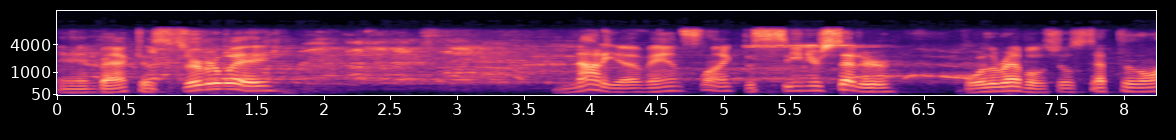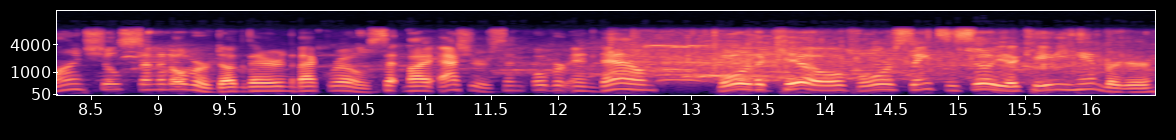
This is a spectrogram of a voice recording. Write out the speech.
And back to serve it away. Nadia Van Slyke, the senior setter for the Rebels. She'll step to the line. She'll send it over. Dug there in the back row. Set by Asher. Sent over and down for the kill for St. Cecilia, Katie Hamburger.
